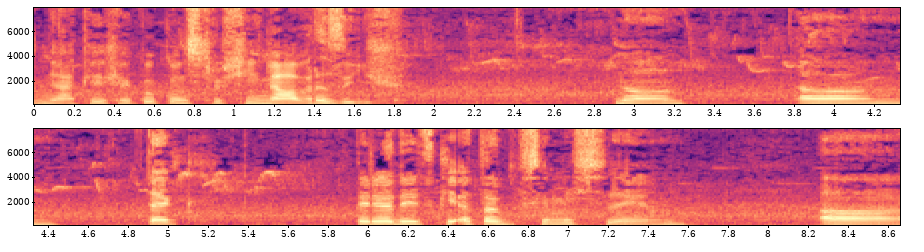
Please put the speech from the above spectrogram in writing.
v nějakých jako konstrukčních návrzích. No, um, tak periodicky o tom přemýšlím. A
